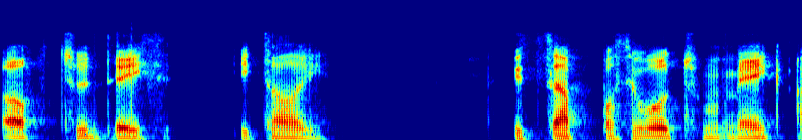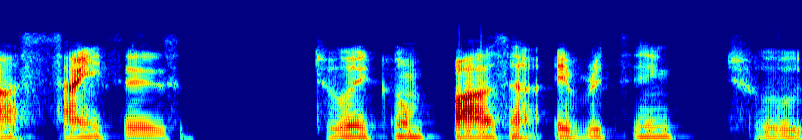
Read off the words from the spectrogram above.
of today's Italy. It's uh, possible to make a sciences to encompass everything to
